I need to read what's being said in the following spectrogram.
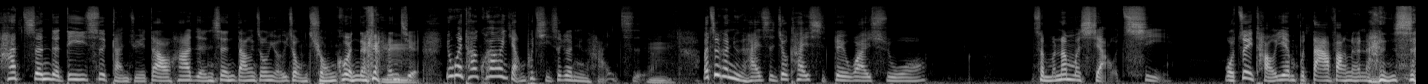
他真的第一次感觉到他人生当中有一种穷困的感觉，因为他快要养不起这个女孩子，嗯而这个女孩子就开始对外说：“怎么那么小气？我最讨厌不大方的男生。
